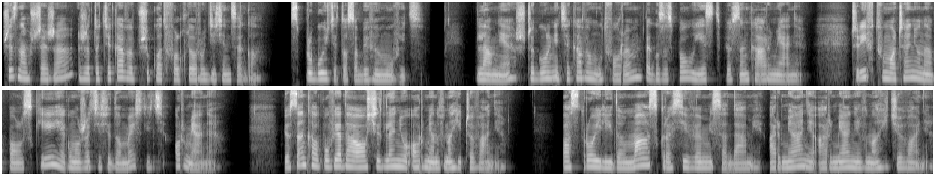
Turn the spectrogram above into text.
Przyznam szczerze, że to ciekawy przykład folkloru dziecięcego. Spróbujcie to sobie wymówić. Dla mnie szczególnie ciekawym utworem tego zespołu jest piosenka Armianie, czyli w tłumaczeniu na polski, jak możecie się domyślić, Ormianie. Piosenka opowiada o osiedleniu Ormian w Nachiczewanie. Построили дома z krasiwymi sadami, Armianie, Armianie w Nachiczewanie.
